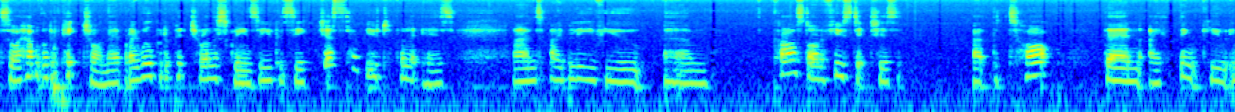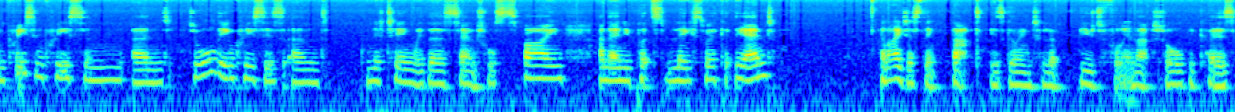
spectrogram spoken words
So I haven't got a picture on there, but I will put a picture on the screen so you can see just how beautiful it is. And I believe you um, cast on a few stitches at the top, then I think you increase, increase and, and do all the increases and knitting with a central spine, and then you put some lace work at the end. And I just think that is going to look beautiful in that shawl because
